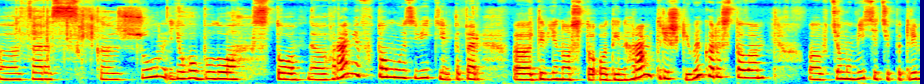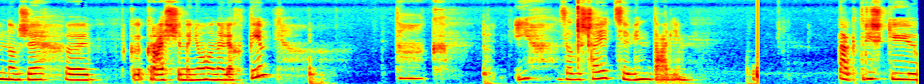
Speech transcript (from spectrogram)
е, зараз скажу, його було 100 грамів в тому звіті, тепер е, 91 грам, трішки використала. Е, В цьому місяці потрібно вже е, краще на нього налягти. Так, і залишається він далі. Так, трішки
